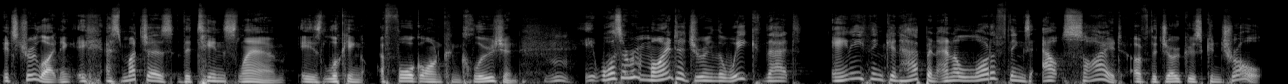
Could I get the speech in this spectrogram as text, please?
It's true, Lightning. As much as the Tin Slam is looking a foregone conclusion, mm. it was a reminder during the week that anything can happen and a lot of things outside of the Joker's control.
